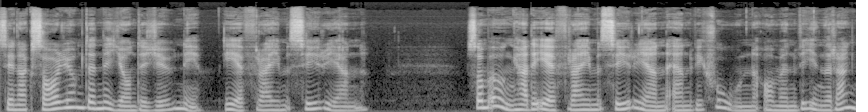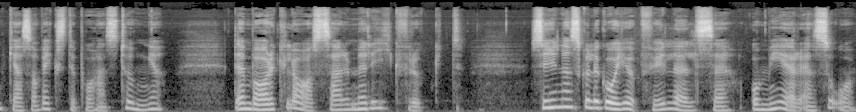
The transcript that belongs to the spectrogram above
Synaxarium den 9 juni, Efraim, Syrien. Som ung hade Efraim, Syrien, en vision om en vinranka som växte på hans tunga. Den bar klasar med rik frukt. Synen skulle gå i uppfyllelse och mer än så.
